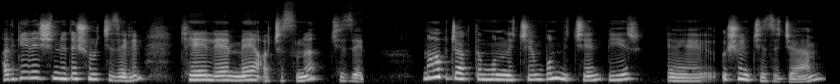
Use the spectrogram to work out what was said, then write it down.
Hadi gelin şimdi de şunu çizelim. K, L, M açısını çizelim. Ne yapacaktım bunun için? Bunun için bir e, ışın çizeceğim.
